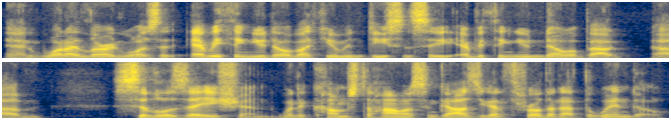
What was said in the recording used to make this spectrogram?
and what I learned was that everything you know about human decency, everything you know about um, civilization, when it comes to Hamas and Gaza, you got to throw that out the window.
